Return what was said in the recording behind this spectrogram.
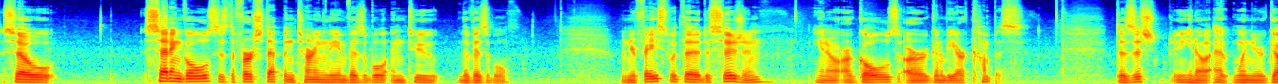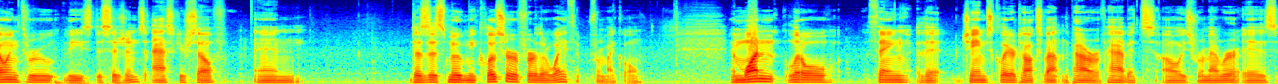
so setting goals is the first step in turning the invisible into the visible. When you're faced with a decision, you know, our goals are going to be our compass does this you know when you're going through these decisions ask yourself and does this move me closer or further away th- from my goal and one little thing that james clear talks about in the power of habits always remember is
